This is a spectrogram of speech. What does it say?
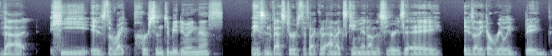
that he is the right person to be doing this. His investors, the fact that Amex came in on the Series A is, I think, a really big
